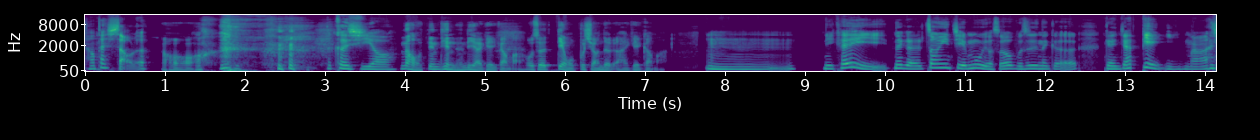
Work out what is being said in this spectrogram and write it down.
好像太少了。哦，可惜哦。那我电电能力还可以干嘛？我说电我不喜欢的人还可以干嘛？嗯，你可以那个综艺节目有时候不是那个给人家电椅吗？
